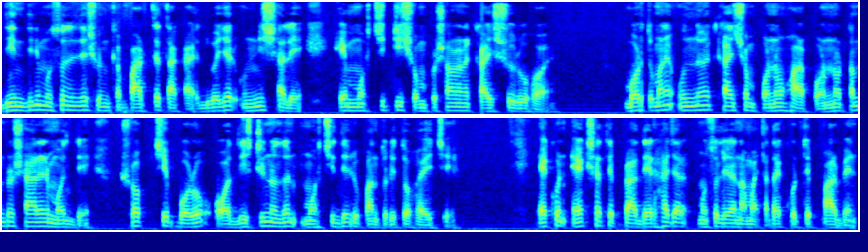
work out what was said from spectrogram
দিন দিন মুসল্লিদের সংখ্যা বাড়তে থাকায় দু হাজার উনিশ সালে এই মসজিদটি সম্প্রসারণের কাজ শুরু হয়। বর্তমানে উন্নয়নের কাজ সম্পন্ন হওয়ার পর নর্থাম্পটন শহরের মধ্যে সবচেয়ে বড় ও দৃষ্টিনন্দন মসজিদে রূপান্তরিত হয়েছে। এখন একসাথে প্রায় দেড় হাজার মুসল্লিরা নামাজ আদায় করতে পারবেন।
